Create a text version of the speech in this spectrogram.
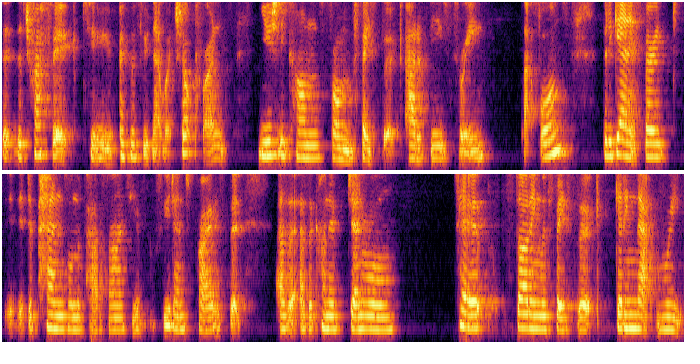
the, the traffic to Open Food Network shop fronts usually comes from Facebook out of these three platforms. But again, it's very, it depends on the personality of food enterprise. But as a, as a kind of general tip, starting with Facebook, getting that re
